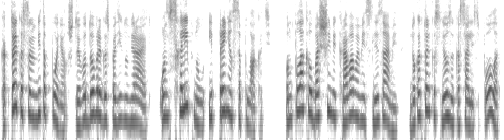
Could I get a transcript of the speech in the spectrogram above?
Как только Самибита понял, что его добрый господин умирает, он всхлипнул и принялся плакать. Он плакал большими кровавыми слезами, но как только слезы касались пола,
